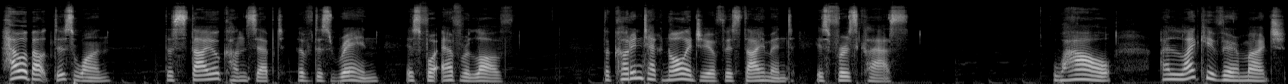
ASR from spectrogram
How about this one? The style concept of this ring is forever love. The cutting technology of this diamond is first class. Wow, I like it very much.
